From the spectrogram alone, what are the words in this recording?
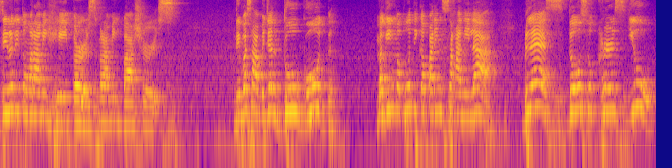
Sino dito maraming haters, maraming bashers? Di ba sabi diyan, do good. Maging mabuti ka pa rin sa kanila. Bless those who curse you.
